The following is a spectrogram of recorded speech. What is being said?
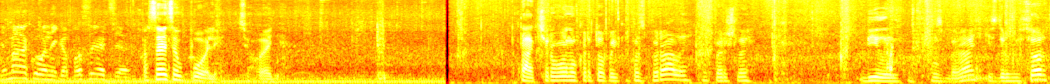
Нема коника, пасеться. Пасається в полі сьогодні. Так, червону картопельку позбирали і перейшли біленьку збирати, якийсь другий сорт.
